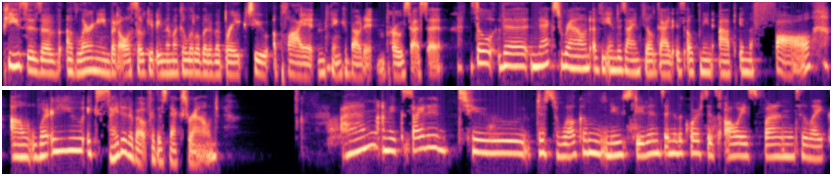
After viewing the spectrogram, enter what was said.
pieces of, of learning, but also giving them like a little bit of a break to apply it and think about it and process it. So the next round of the InDesign Field Guide is opening up in the fall. Um, what are you excited about for this next round? Um, I'm excited to just welcome new students into the course. It's always fun to like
